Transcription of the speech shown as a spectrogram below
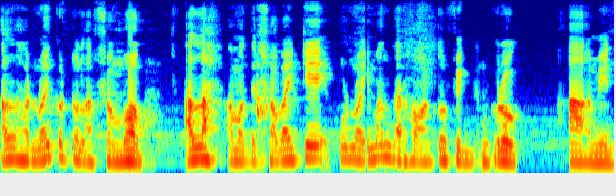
আল্লাহর নৈকট্য লাভ সম্ভব। আল্লাহ আমাদের সবাইকে পূর্ণ ইমানদার হওয়ার তৌফিক দান করুক। আমিন।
